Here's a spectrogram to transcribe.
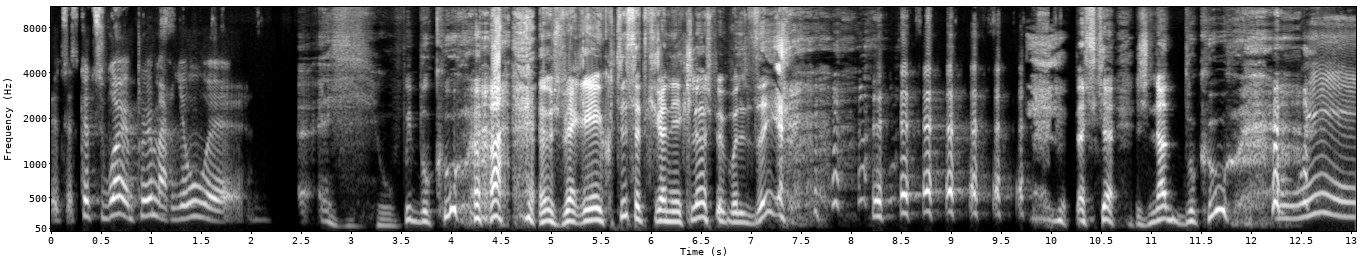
est ce que tu vois un peu, Mario, heu Heu, oui, beaucoup. Je vais réécouter cette chronique-là, je peux vous le dire. Parce que je note beaucoup. Oui.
